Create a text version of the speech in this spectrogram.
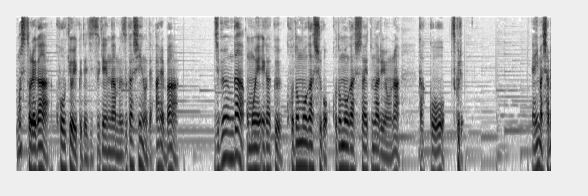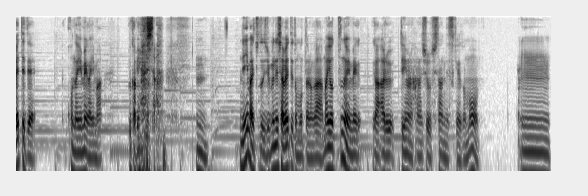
もしそれが公教育で実現が難しいのであれば自分が思い描く子供が主語子供が主体となるような学校を作る、え、今喋っててこんな夢が今浮かびました。うん。で今ちょっと自分で喋ってと思ったのが、まあ、4つの夢があるっていうような話をしたんですけれどもうん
